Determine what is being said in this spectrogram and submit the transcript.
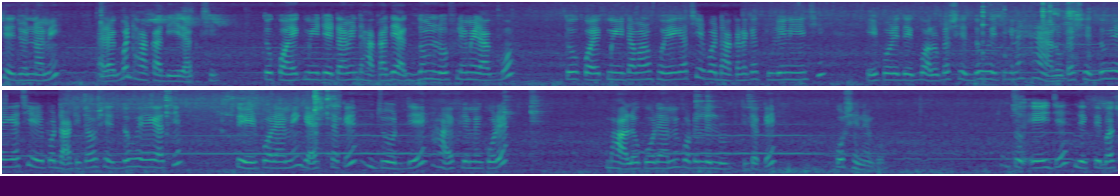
সেই জন্য আমি আর একবার ঢাকা দিয়ে রাখছি। তো কয়েক মিনিট এটা আমি ঢাকা দিয়ে একদম লো ফ্লেমে রাখব। তো কয়েক মিনিট আমার হয়ে গেছে, এরপর ঢাকাটাকে তুলে নিয়েছি। এরপরে দেখব আলুটা সেদ্ধ হয়েছে কিনা। হ্যাঁ আলুটা সেদ্ধ হয়ে গেছে, এরপর ডাটিটাও সেদ্ধ হয়ে গেছে। তো এরপরে আমি গ্যাসটাকে জোর দিয়ে হাই ফ্লেমে করে ভালো করে আমি পটলের লুটিটাকে কষে নেব। তো এই যে দেখতে পাচ্ছ,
